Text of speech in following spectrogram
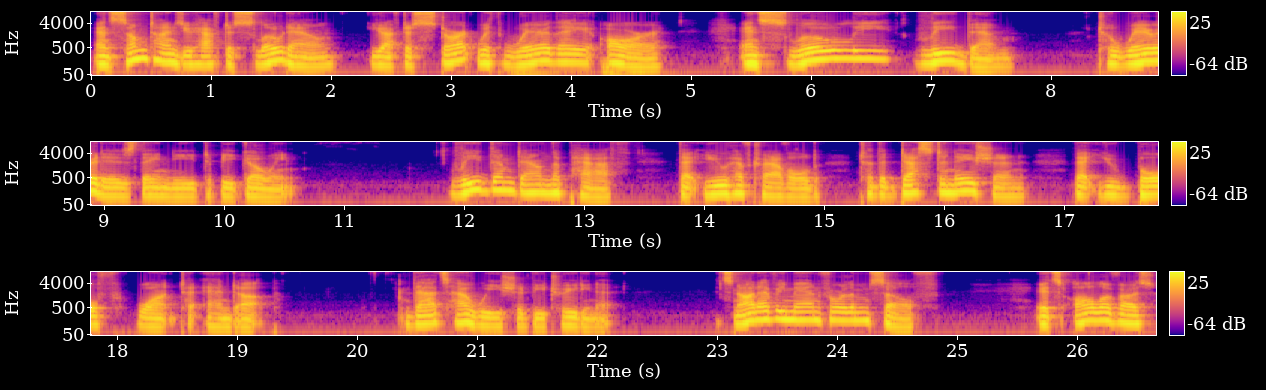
And sometimes you have to slow down, you have to start with where they are, and slowly lead them to where it is they need to be going. Lead them down the path that you have traveled to the destination that you both want to end up. That's how we should be treating it. It's not every man for himself, it's all of us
